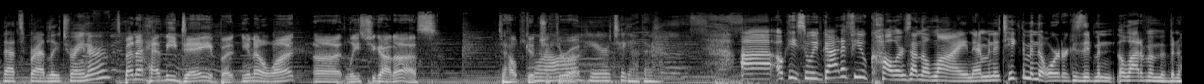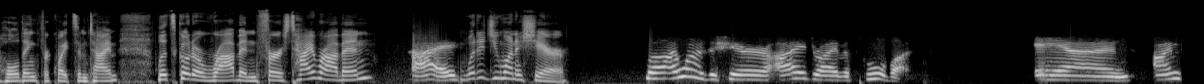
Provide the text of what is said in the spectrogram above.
That's Bradley Traynor. It's been a heavy day, but you know what? Uh, at least you got us to help get We're you through all it. here together. Uh, okay, so we've got a few callers on the line. I'm going to take them in the order because they've been a lot of them have been holding for quite some time. Let's go to Robin first. Hi, Robin. Hi. What did you want to share? Well, I wanted to share. I drive a school bus, and I'm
